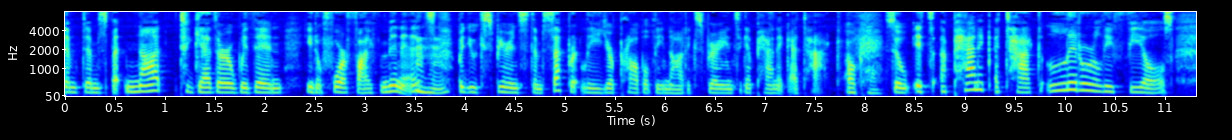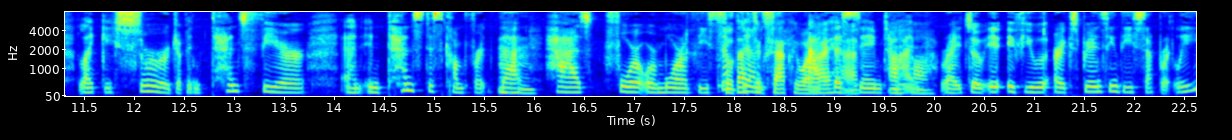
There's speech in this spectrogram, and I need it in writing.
symptoms, but not together within, you know, four or five minutes, Mm-hmm. but you experience them separately, you're probably not experiencing a panic attack. Okay. So it's a panic attack literally feels like a surge of intense fear and intense discomfort that has four or more of these Mm-hmm. So that's exactly what at I the had. same time, Uh-huh. right? So if, if you are experiencing these separately,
